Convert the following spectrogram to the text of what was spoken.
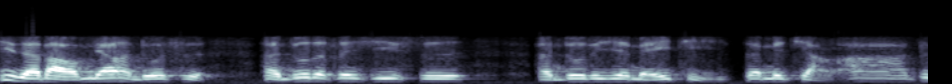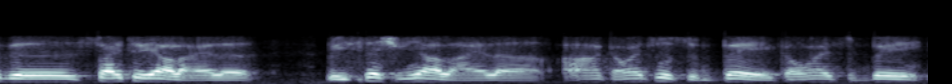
记得吧？我们聊很多次，很多的分析师，很多的一些媒体在那边讲啊，这个衰退要来了，recession 要来了啊，赶快做准备，赶快准备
